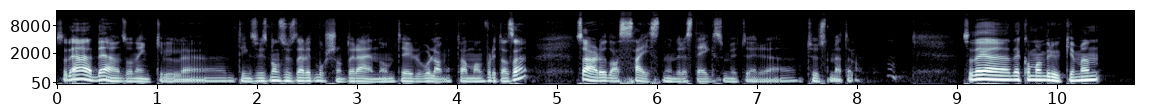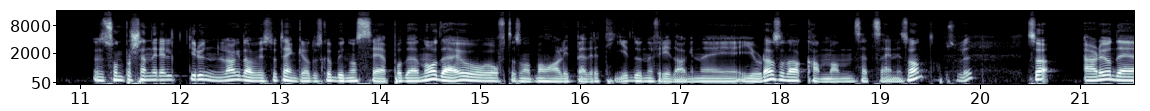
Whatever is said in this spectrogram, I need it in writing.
Så det er, det er en sånn enkel uh, ting. Så hvis man syns det er litt morsomt å regne om til hvor langt har man flytta seg, så er det jo da 1600 steg som utgjør uh, 1000 meter. Da. Så det, det kan man bruke. Men sånn på generelt grunnlag, da, hvis du tenker at du skal begynne å se på det nå Det er jo ofte sånn at man har litt bedre tid under fridagene i, i jula, så da kan man sette seg inn i sånt. Absolutt. Så er det jo det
